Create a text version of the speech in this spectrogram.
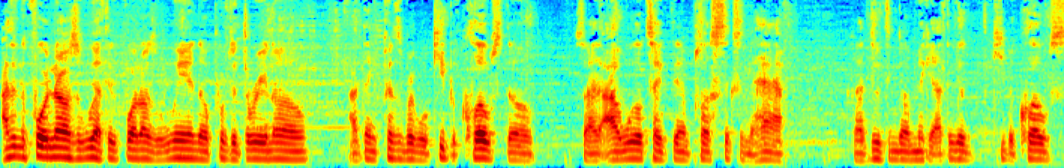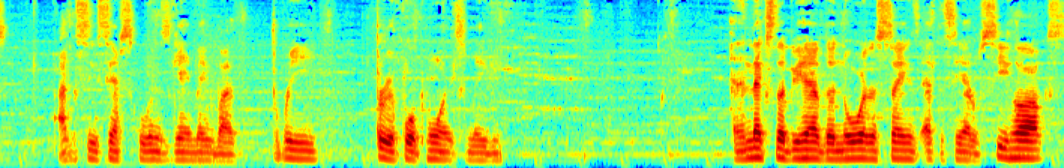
I think the 49ers will win. I think the 49ers will win. They'll prove to 3 0. I think Pittsburgh will keep it close though. So I, I will take them plus six and a half. Cause I do think they'll make it. I think they'll keep it close. I can see San Francisco win this game maybe by three, three or four points maybe. And next up, you have the New Orleans Saints at the Seattle Seahawks.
